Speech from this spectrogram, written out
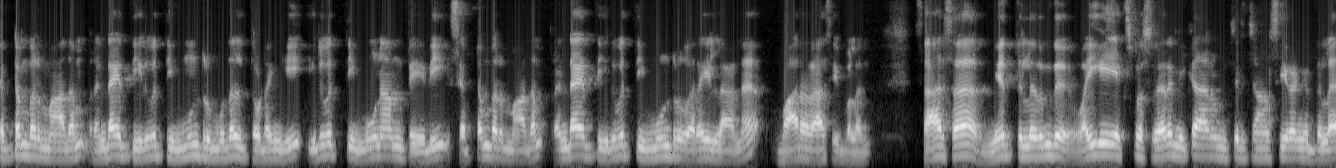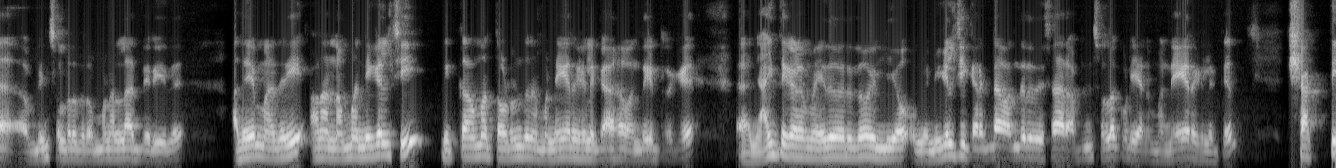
செப்டம்பர் மாதம் ரெண்டாயிரத்தி இருபத்தி மூன்று முதல் தொடங்கி இருபத்தி மூணாம் தேதி செப்டம்பர் மாதம் ரெண்டாயிரத்தி இருபத்தி மூன்று வரையிலான வார ராசி பலன். சார் சார் நேத்துல இருந்து வைகை எக்ஸ்பிரஸ் வேற நிக்க ஆரம்பிச்சிருச்சான் ஸ்ரீரங்கத்துல அப்படின்னு சொல்றது ரொம்ப நல்லா தெரியுது. அதே மாதிரி ஆனால் நம்ம நிகழ்ச்சி நிற்காம தொடர்ந்து நம்ம நேயர்களுக்காக வந்துகிட்டு இருக்கு. ஞாயிற்றுக்கிழமை எது வருதோ இல்லையோ உங்கள் நிகழ்ச்சி கரெக்டாக வந்துடுது சார் அப்படின்னு சொல்லக்கூடிய நம்ம நேயர்களுக்கு சக்தி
